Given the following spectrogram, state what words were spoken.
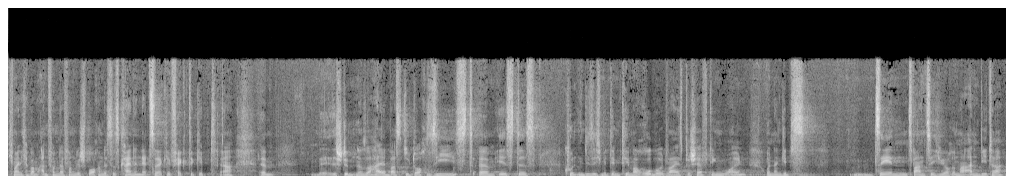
ich meine, ich habe am Anfang davon gesprochen, dass es keine Netzwerkeffekte gibt. Ja? Ähm, es stimmt nur so halb, was du doch siehst, ähm, ist, dass Kunden, die sich mit dem Thema Robo-Advice beschäftigen wollen und dann gibt es 10, 20, wie auch immer Anbieter,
